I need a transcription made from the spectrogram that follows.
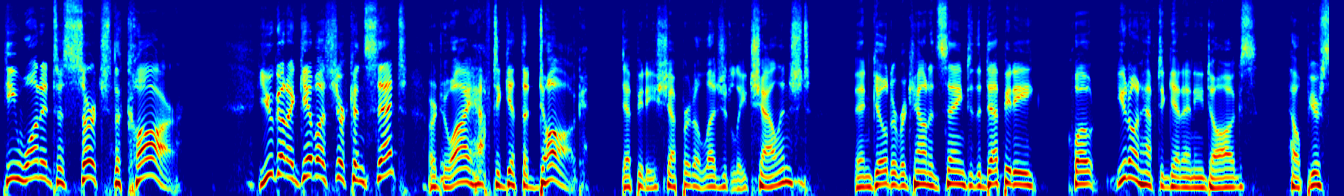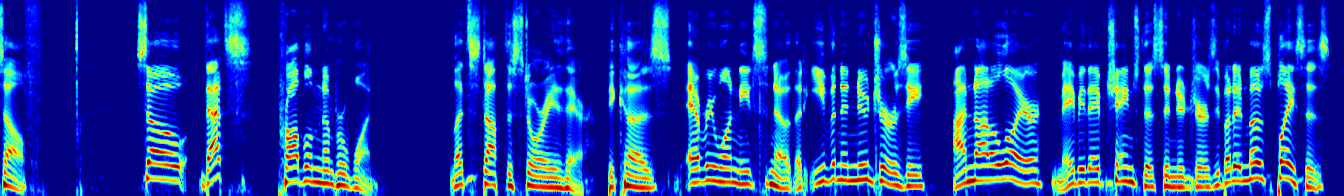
He wanted to search the car. You gonna give us your consent, or do I have to get the dog? Deputy Shepard allegedly challenged. Van Gilder recounted saying to the deputy, quote, You don't have to get any dogs. Help yourself. So that's problem number one. Let's stop the story there because everyone needs to know that even in New Jersey, I'm not a lawyer. Maybe they've changed this in New Jersey, but in most places,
